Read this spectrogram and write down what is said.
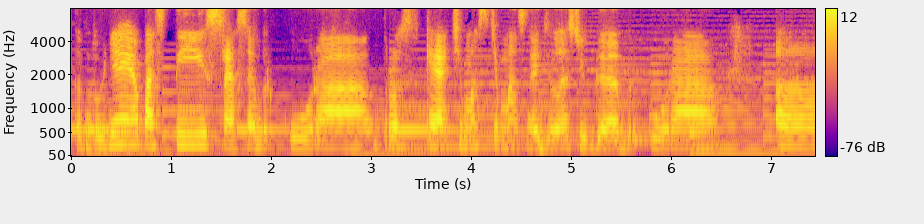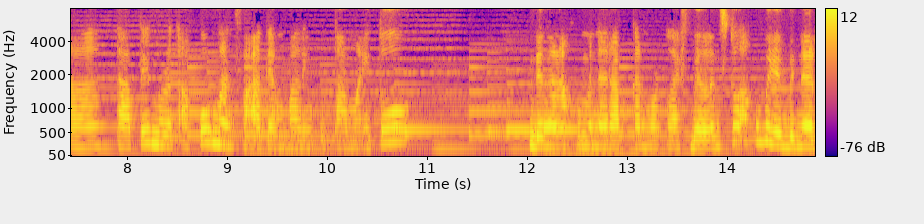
tentunya ya pasti stresnya berkurang terus kayak cemas-cemas nggak jelas juga berkurang uh, tapi menurut aku manfaat yang paling utama itu dengan aku menerapkan work life balance tuh aku benar-benar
